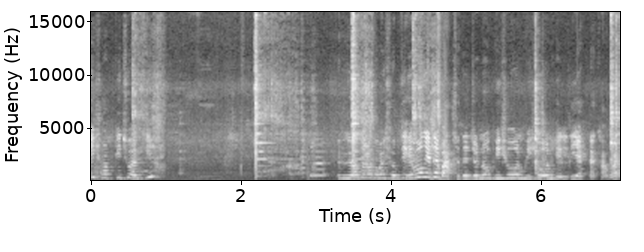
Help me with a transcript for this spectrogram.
এই সব কিছু আর কি। যত রকমের সবজি, এবং এটা বাচ্চাদের জন্য ভীষণ ভীষণ হেলদি একটা খাবার।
